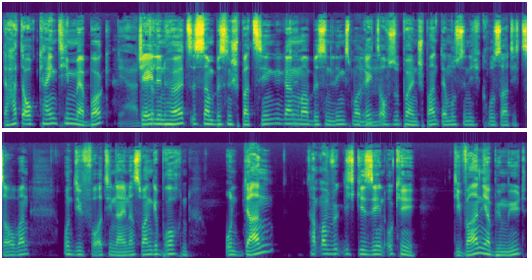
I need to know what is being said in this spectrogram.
Da hatte auch kein Team mehr Bock. Ja, Jalen Hurts ist da ein bisschen spazieren gegangen, mal ein bisschen links, mal Mhm. rechts, auch super entspannt. Der musste nicht großartig zaubern. Und die 49ers waren gebrochen. Und dann hat man wirklich gesehen, okay, die waren ja bemüht,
